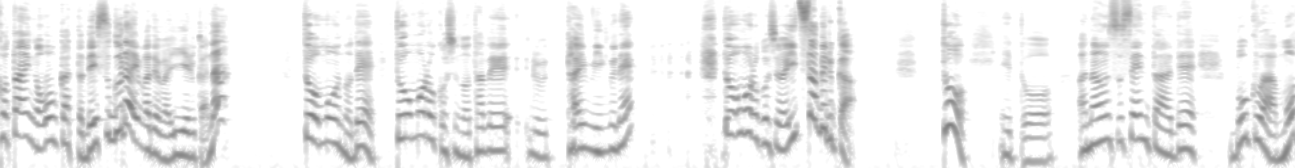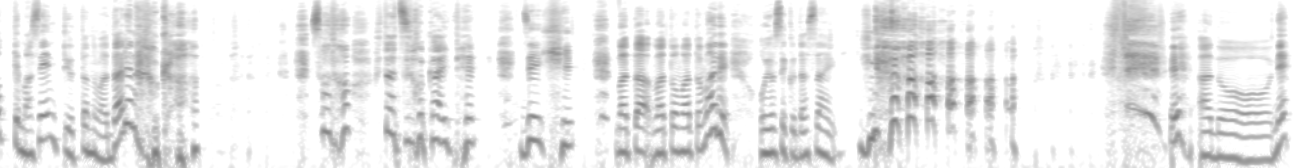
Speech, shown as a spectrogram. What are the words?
答えが多かったですぐらいまでは言えるかな？と思うのでトウモロコシの食べるタイミングね。トウモロコシはいつ食べるか？とえっとアナウンスセンターで「僕は持ってません」って言ったのは誰なのか？その2つを書いてぜひまたまとまとまでお寄せください。えあのー、ね。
